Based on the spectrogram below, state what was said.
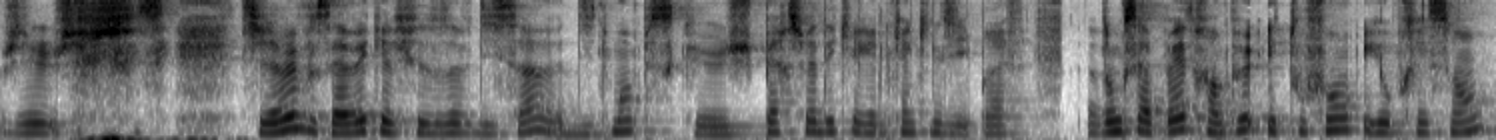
si jamais vous savez quel philosophe dit ça, euh, dites-moi parce que je suis persuadée qu'il y a quelqu'un qui le dit. Bref. Donc ça peut être un peu étouffant et oppressant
